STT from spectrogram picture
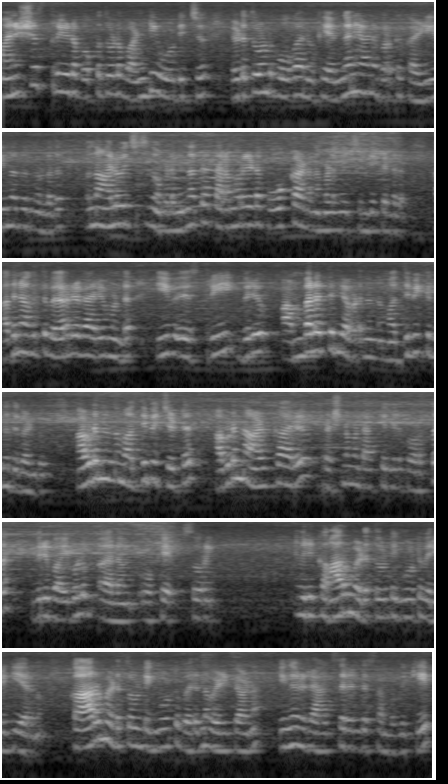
മനുഷ്യ സ്ത്രീയുടെ പൊക്കത്തോട് വണ്ടി ഓടിച്ച് എടുത്തുകൊണ്ട് പോകാനൊക്കെ എങ്ങനെയാണ് ഇവർക്ക് കഴിയുന്നത് എന്നുള്ളത് ഒന്ന് ആലോചിച്ച് നോക്കണം. ഇന്നത്തെ തലമുറയുടെ പോക്കാണ് നമ്മളിന്ന് ചിന്തിക്കേണ്ടത്. അതിനകത്ത് വേറൊരു കാര്യമുണ്ട്. ഈ സ്ത്രീ ഇവർ അമ്പലത്തിന്റെ അവിടെ നിന്ന് മദ്യപിക്കുന്നത് കണ്ടു. അവിടെ നിന്ന് മദ്യപിച്ചിട്ട് അവിടെ നിന്ന് ആൾക്കാർ പ്രശ്നമുണ്ടാക്കിയതിന് പുറത്ത് ഇവർ ബൈബിളും അല്ല ഓക്കെ സോറി ഇവർ കാറും എടുത്തുകൊണ്ട് ഇങ്ങോട്ട് വരികയായിരുന്നു. കാറും എടുത്തുകൊണ്ട് ഇങ്ങോട്ട് വരുന്ന വഴിക്കാണ് ഇങ്ങനൊരു ആക്സിഡന്റ് സംഭവിക്കുകയും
